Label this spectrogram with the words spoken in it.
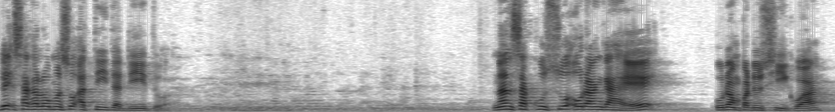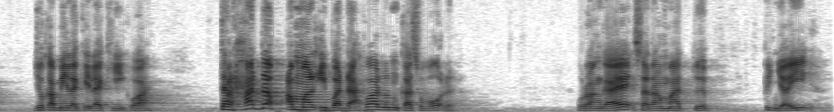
Dek saya kalau masuk hati tadi itu. Nan sakusu orang gahe, orang padusi kuah, juga laki-laki kuah, terhadap amal ibadah kuah lun kasubok le. Orang gae sedang matu pinjai.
